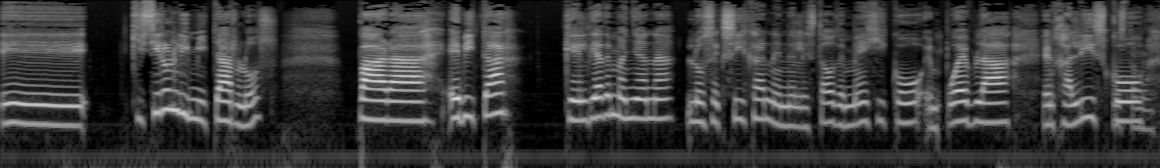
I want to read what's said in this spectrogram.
eh, quisieron limitarlos para evitar que el día de mañana los exijan en el Estado de México, en Puebla, en Jalisco, Justamente.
